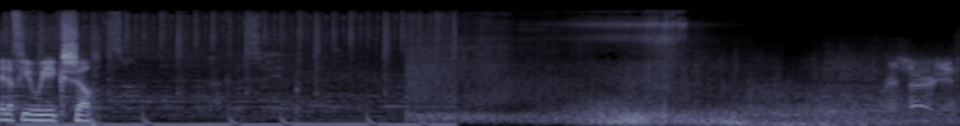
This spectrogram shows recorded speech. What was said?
in a few weeks. So Resurgence.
